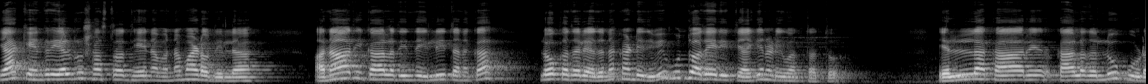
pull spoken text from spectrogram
ಯಾಕೆ ಅಂದರೆ ಎಲ್ಲರೂ ಶಾಸ್ತ್ರಾಧ್ಯಯನವನ್ನು ಮಾಡೋದಿಲ್ಲ. ಅನಾದಿ ಕಾಲದಿಂದ ಇಲ್ಲಿ ತನಕ ಲೋಕದಲ್ಲಿ ಅದನ್ನು ಕಂಡಿದ್ದೀವಿ. ಮುಂದೆ ಅದೇ ರೀತಿಯಾಗಿ ನಡೆಯುವಂಥದ್ದು. ಎಲ್ಲ ಕಾರ್ಯ, ಕಾಲದಲ್ಲೂ ಕೂಡ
